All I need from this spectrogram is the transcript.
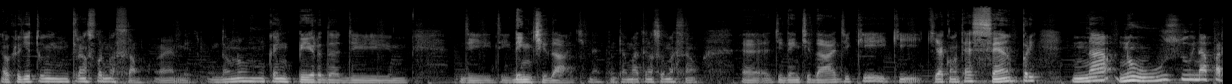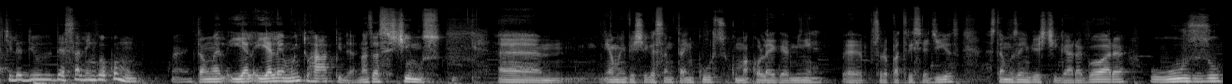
eu acredito em transformação né, mesmo. Então, nunca em perda de, de, de identidade. Né? Então, tem uma transformação é, de identidade que, que, que acontece sempre na, no uso e na partilha de, dessa língua comum. Né? Então, e ela, e ela é muito rápida. Nós assistimos. É, é uma investigação que está em curso com uma colega minha, é, professora Patrícia Dias. Estamos a investigar agora o uso,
